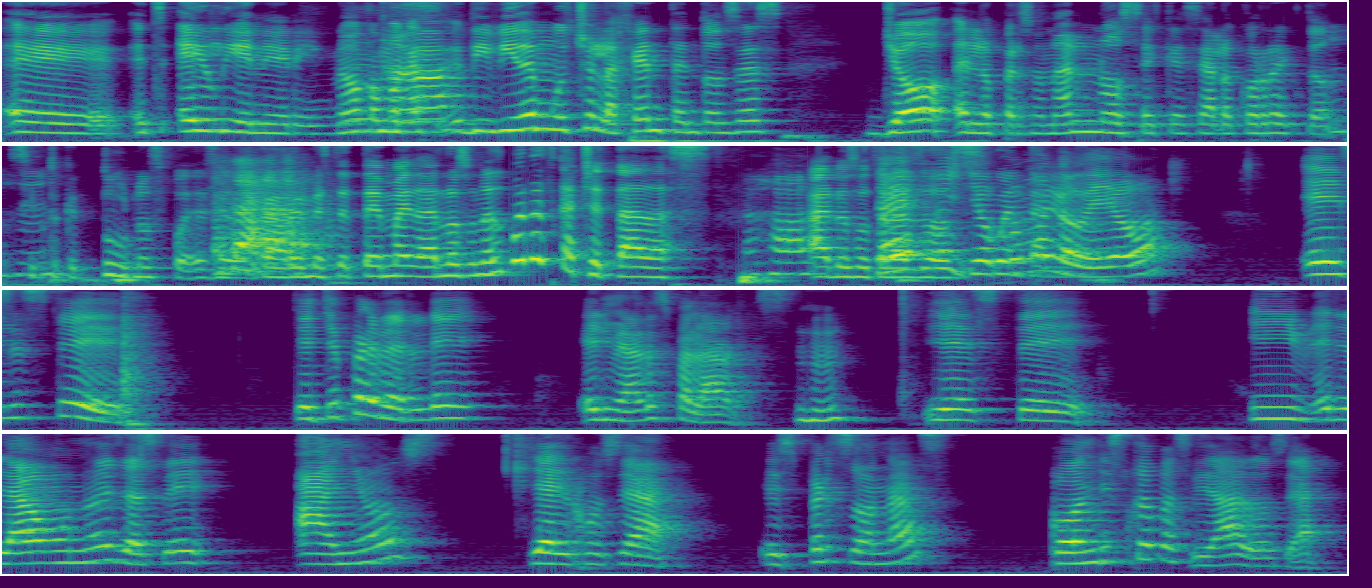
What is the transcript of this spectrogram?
eh, it's alienating, ¿no? Como Ajá. que divide mucho la gente. Entonces, Yo, en lo personal, no sé qué sea lo correcto. Siento que tú nos puedes educar en este tema y darnos unas buenas cachetadas Ajá. a nosotras ¿Sabes dos. yo como Cuéntanos. lo veo? Es este, que hay que perderle, eliminar las palabras. Y este, y la ONU desde hace años ya dijo, o sea, es personas con discapacidad, o sea,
